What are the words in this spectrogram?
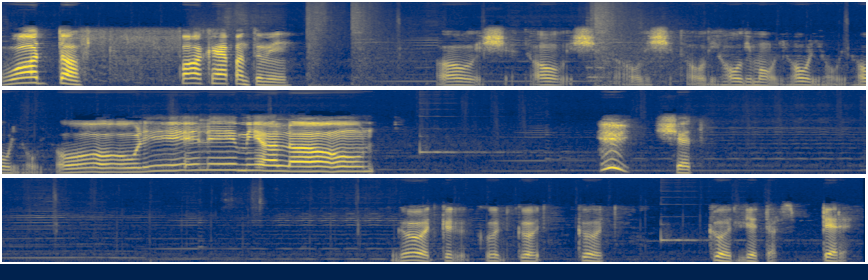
What the fuck happened to me? Holy shit, holy shit, holy shit, holy, holy moly, holy, holy, holy, holy, holy, leave me alone. shit. Good, good, good, good, good, good little spirit.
